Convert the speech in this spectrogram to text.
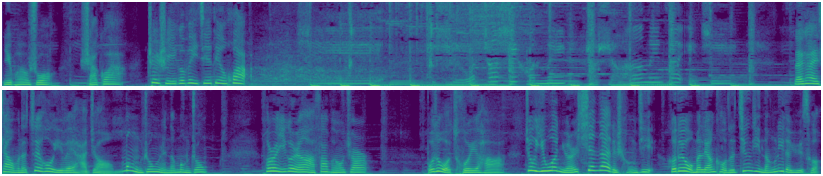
女朋友说：“傻瓜，这是一个未接电话。”来看一下我们的最后一位哈，叫梦中人的梦中。他说一个人啊发朋友圈，不是我催哈，就以我女儿现在的成绩和对我们两口子经济能力的预测，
